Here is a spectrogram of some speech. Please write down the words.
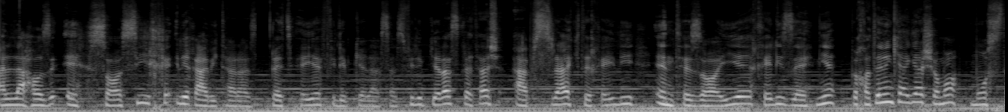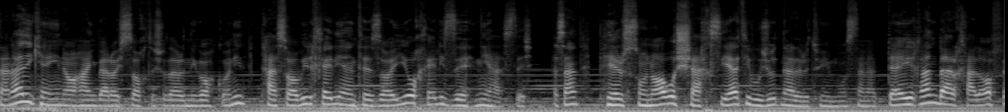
لحاظ احساسی خیلی قوی تر از قطعه فیلیپ گلس است. فیلیپ گلس قطعش abstract خیلی انتزاعی خیلی ذهنیه. به خاطر اینکه اگر شما مستندی که این آهنگ براش ساخته شده رو نگاه کنید تصاویر خیلی انتزاعی و خیلی ذهنی هستش. اصلا پرسونا و شخصیتی وجود نداره توی این مستند. دقیقا برخلاف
